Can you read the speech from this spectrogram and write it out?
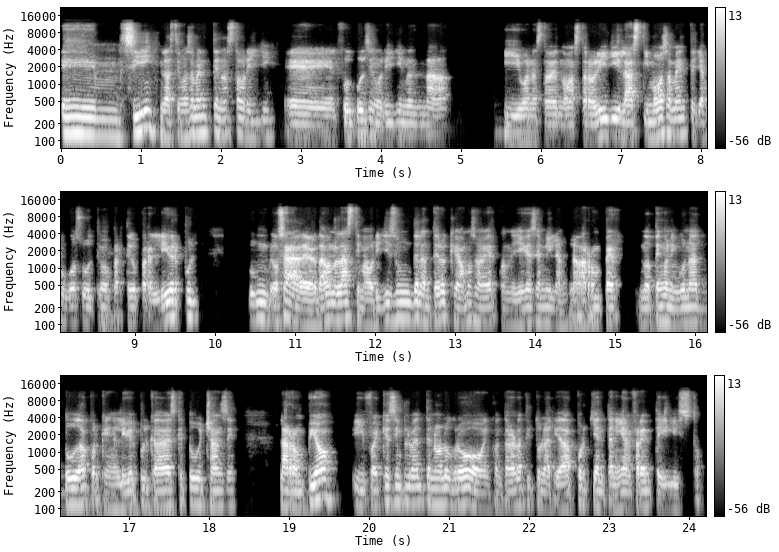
Em, sí, lastimosamente no está Origi. Eh, el fútbol sin Origi no es nada y bueno, esta vez no va a estar Origi. Lastimosamente ya jugó su último partido para el Liverpool. o sea, de verdad una lástima. Origi es un delantero que vamos a ver cuando llegue ese Milan, la va a romper. No tengo ninguna duda porque en el Liverpool cada vez que tuvo chance la rompió y fue que simplemente no logró encontrar la titularidad por quien tenía enfrente y listo.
